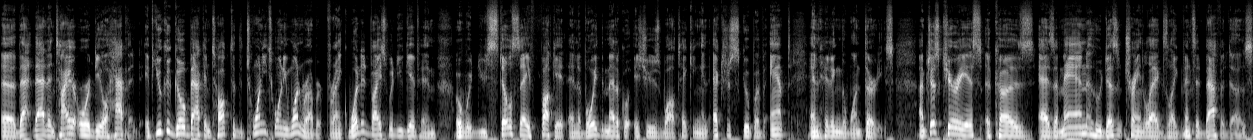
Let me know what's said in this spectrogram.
uh, that that entire ordeal happened. If you could go back and talk to the 2021 Robert Frank, what advice would you give him, or would you still say fuck it and avoid the medical issues while taking an extra scoop of amped and hitting the 130s? I'm just curious because as a man who doesn't train legs like Vincent Baffa does,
